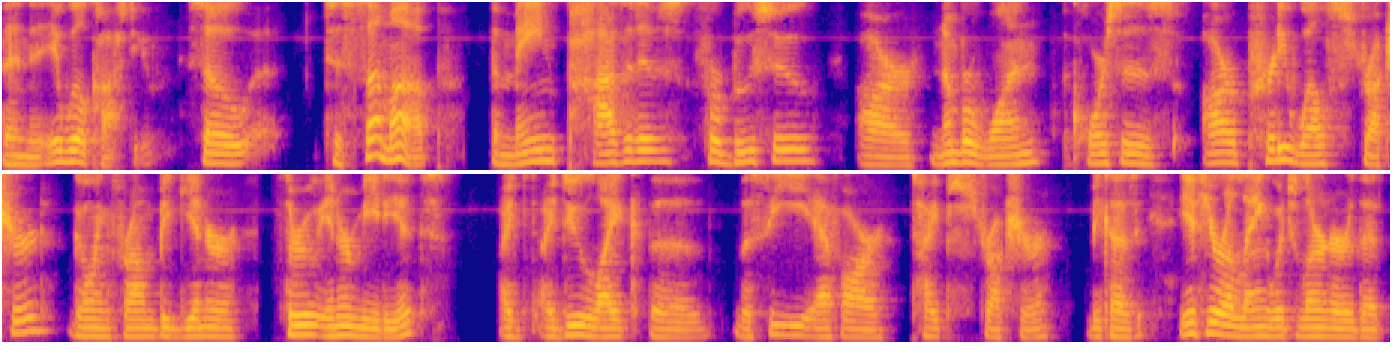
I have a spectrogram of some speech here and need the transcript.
then it will cost you. So uh, to sum up, the main positives for Busuu are number one, the courses are pretty well structured going from beginner through intermediate. I, I do like the, the CEFR type structure because if you're a language learner that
